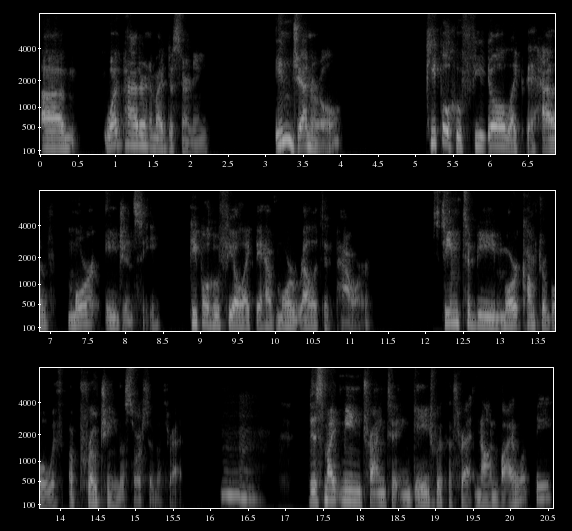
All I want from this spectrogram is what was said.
Um what pattern am i discerning in general people who feel like they have more agency people who feel like they have more relative power seem to be more comfortable with approaching the source of a threat. Mm-hmm. This might mean trying to engage with a threat non-violently.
